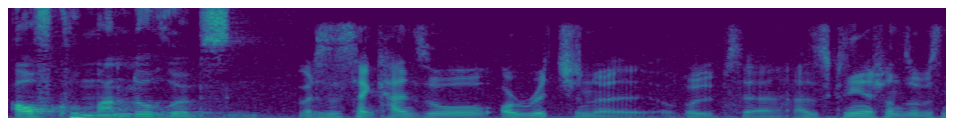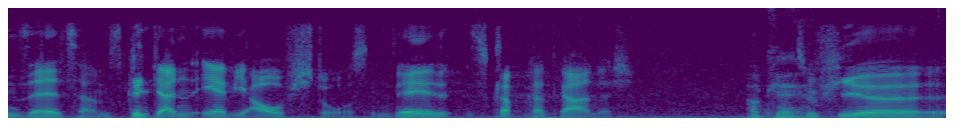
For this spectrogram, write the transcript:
auf Kommando rülpsen? Aber das ist dann kein so Original-Rülpser. Also es klingt ja schon so ein bisschen seltsam. Es klingt ja eher wie Aufstoßen. Nee, es klappt gerade gar nicht. Okay. Zu viel.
